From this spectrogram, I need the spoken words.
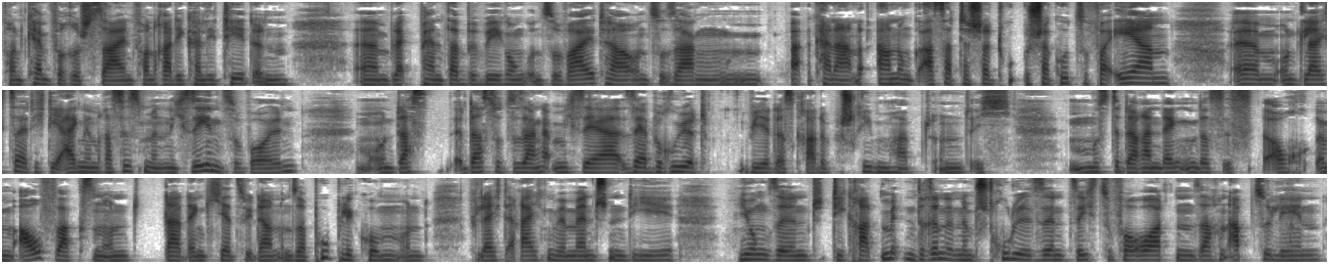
von kämpferisch sein, von Radikalität in ähm, Black Panther Bewegung und so weiter und zu sagen, äh, keine Ahnung, Assad Shakur zu verehren ähm, und gleichzeitig die eigenen Rassismen nicht sehen zu wollen. Und das, das sozusagen hat mich sehr, sehr berührt, wie ihr das gerade beschrieben habt. Und ich musste daran denken, das ist auch im Aufwachsen und da denke ich jetzt wieder an unser Publikum und vielleicht erreichen wir Menschen, die jung sind, die gerade mittendrin in einem Strudel sind, sich zu verorten, Sachen abzulehnen.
